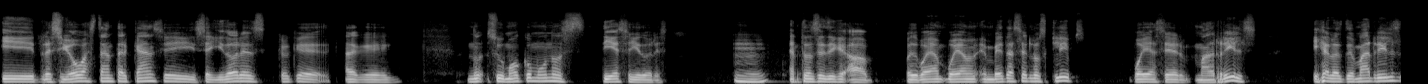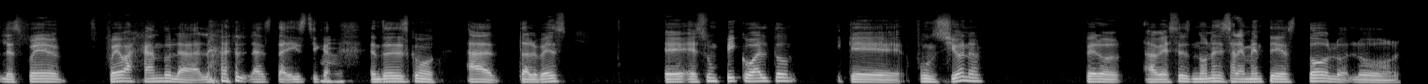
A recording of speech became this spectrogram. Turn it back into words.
y recibió bastante alcance y seguidores, creo que, sumó como unos 10 seguidores. Entonces dije, ah, pues voy a, voy a, en vez de hacer los clips, voy a hacer más reels. Y a los demás reels les fue, fue bajando la, la, estadística. Entonces es como, ah, tal vez eh, es un pico alto que funciona, pero a veces no necesariamente es todo lo,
